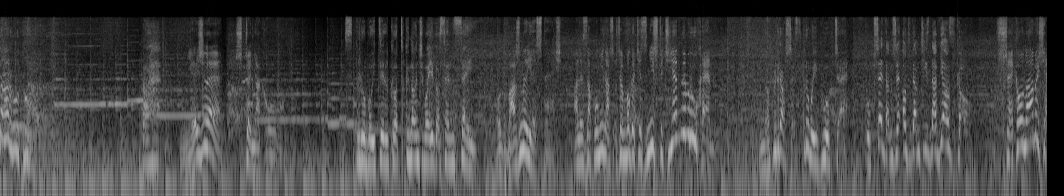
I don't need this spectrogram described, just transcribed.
Naruto! Nieźle, szczeniaku. Spróbuj tylko tknąć mojego sensei. Odważny jesteś, ale zapominasz, że mogę cię zniszczyć jednym ruchem. No proszę, spróbuj głupcze. Uprzedzam, że oddam ci z nawiązką. Przekonamy się!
